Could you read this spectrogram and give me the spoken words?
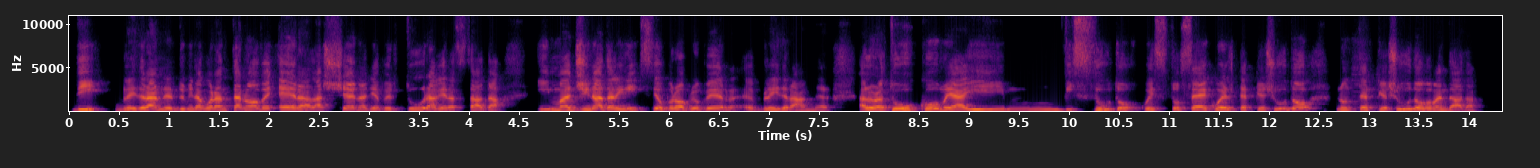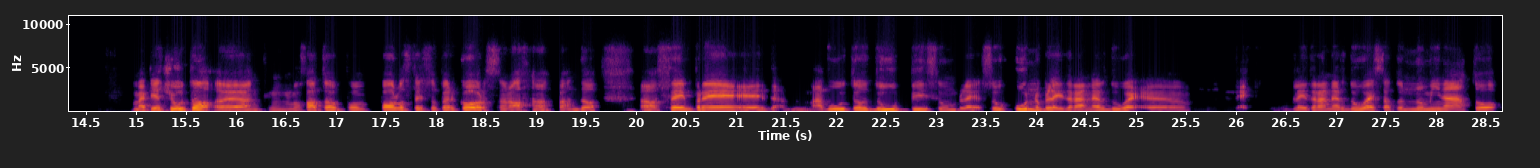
di Blade Runner 2049 era la scena di apertura che era stata immaginata all'inizio proprio per eh, Blade Runner. Allora tu come hai mh, questo sequel? Ti è piaciuto? Non ti è piaciuto? Com'è andata? Mi è piaciuto, eh, ho fatto un po', lo stesso percorso, no? quando ho sempre eh, avuto dubbi su un, Blade, su un Blade Runner 2. Eh, Blade Runner 2 è stato nominato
